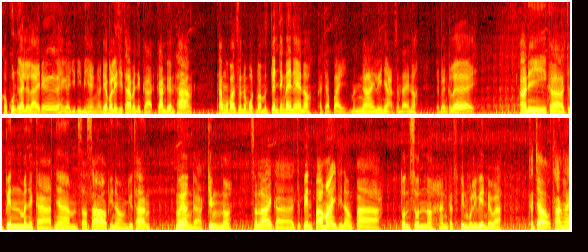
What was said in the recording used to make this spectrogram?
ขอบคุณเอื้อยหลายๆเด้อให้เอื้อยอยู่ดีมีแฮงเดี๋ยวบาเล่สิถ่าบรรยากาศการเดินทางทางหมู่บ้านชนบทว่ามันเป็นจังไดแน่เนาะเขาจะไปมันง่ายหรือยากสำใดเนาะไปเบิ่งกันเลยอันนี้ก็จะเป็นบรรยากาศยามเช้าๆพี่น้องอยู่ทางเมืองดากจึงเนาะ ส่วนหลายก็จะเป็นป่าไม้พี่น้องป่าต้นสนเนาะหันก็สิเป็นบริเวณแบบว่าข้าเจ้าทางให้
